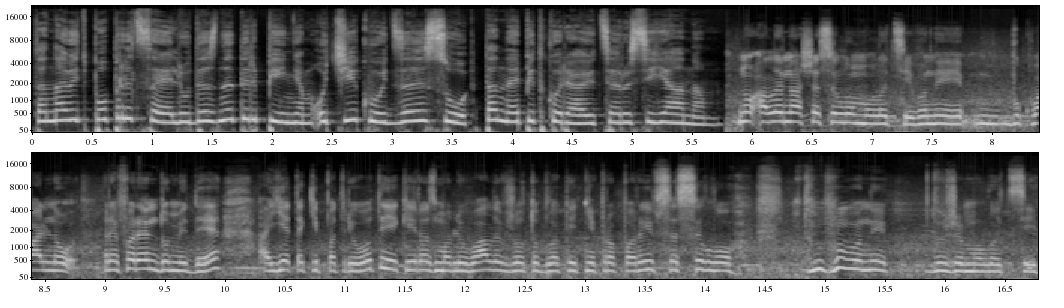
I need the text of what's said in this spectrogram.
Та навіть попри це люди з нетерпінням очікують ЗСУ та не підкоряються росіянам. Ну але наше село молодці. Вони буквально референдум іде. А є такі патріоти, які розмалювали в жовто-блакитні прапори все село. Тому вони дуже молодці.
